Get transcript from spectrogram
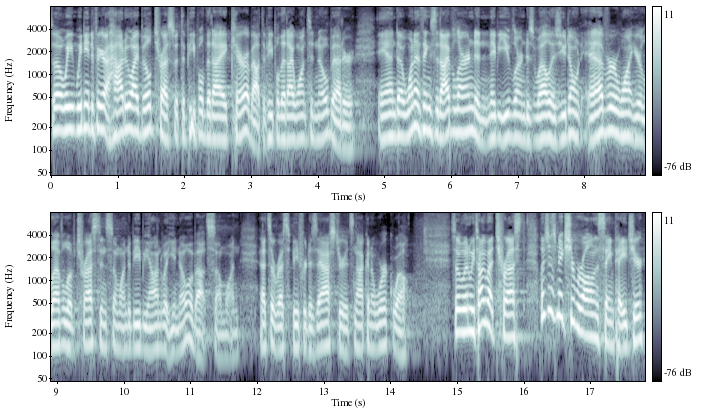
So we, we need to figure out how do I build trust with the people that I care about, the people that I want to know better. And uh, one of the things that I've learned, and maybe you've learned as well, is you don't ever want your level of trust in someone to be beyond what you know about someone. That's a recipe for disaster. It's not going to work well. So when we talk about trust, let's just make sure we're all on the same page here.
